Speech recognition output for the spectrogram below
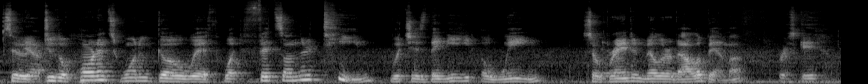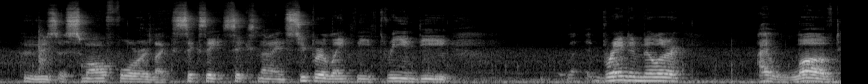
So, Yeah. do the Hornets want to go with what fits on their team, which is they need a wing? So, Yeah. Brandon Miller of Alabama, risky. who's a small forward, like 6'8, 6'9, super lengthy, 3 and D. Brandon Miller, I loved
